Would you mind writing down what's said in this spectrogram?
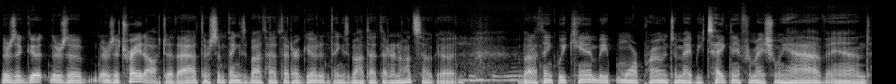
there's a good there's a there's a trade-off to that. There's some things about that that are good and things about that that are not so good. Mm-hmm. But i think we can be more prone to maybe take the information we have and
